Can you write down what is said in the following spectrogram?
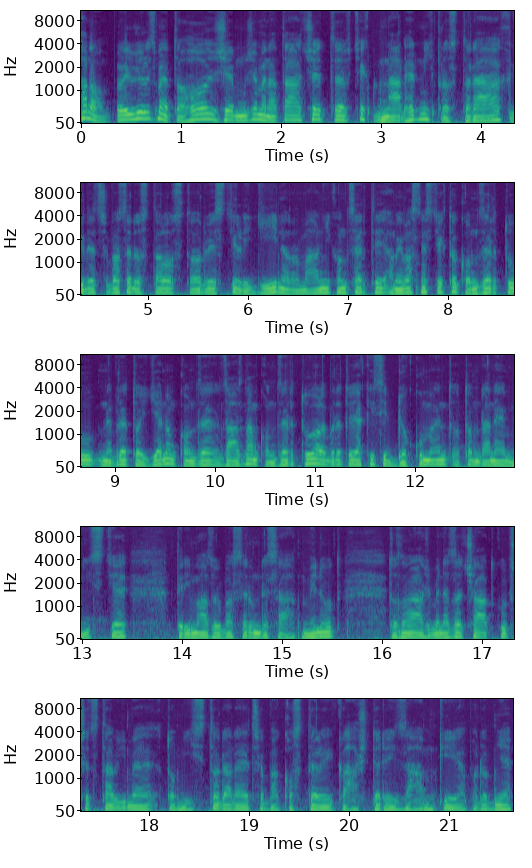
Ano, využili jsme toho, že můžeme natáčet v těch nádherných prostorách, kde třeba se dostalo 100-200 lidí na normální koncerty a my vlastně z těchto koncertů, nebude to jenom koncert, záznam koncertu, ale bude to jakýsi dokument o tom daném místě, který má zhruba 70 minut. To znamená, že my na začátku představíme to místo dané, třeba kostely, kláštery, zámky a podobně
